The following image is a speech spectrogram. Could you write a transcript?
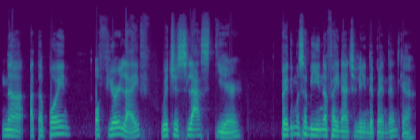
na at a point of your life, which is last year, pwede mo sabihin na financially independent ka.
